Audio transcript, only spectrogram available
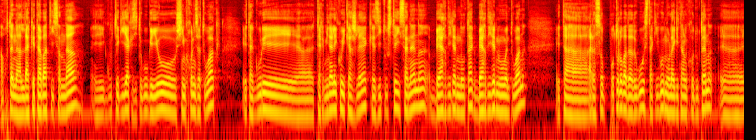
Horten aldaketa bat izan da, e, gutegiak zitugu gehiago sinkronizatuak, eta gure uh, terminaleko ikasleak ez dituzte izanen behar diren notak, behar diren momentuan, eta arazo potolo bat da dugu, ez dakigu nola egiten alko duten uh,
